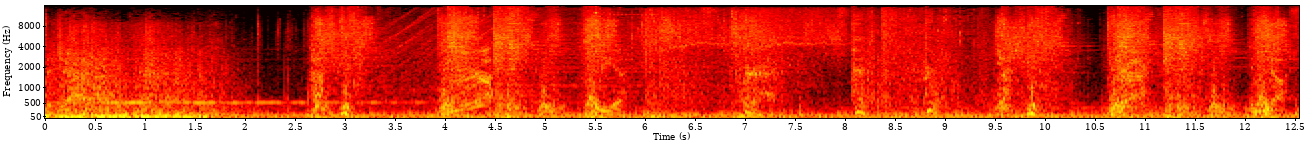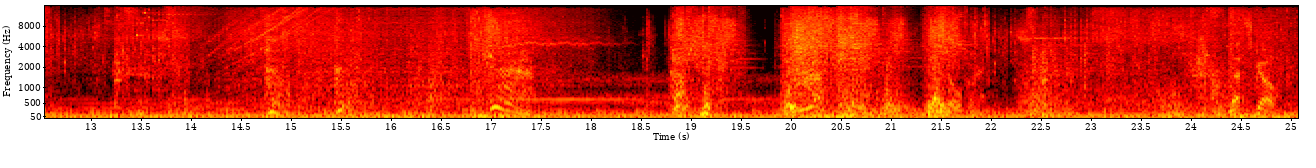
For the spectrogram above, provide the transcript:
That's a job. See ya. Enough. It's over. Let's go.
